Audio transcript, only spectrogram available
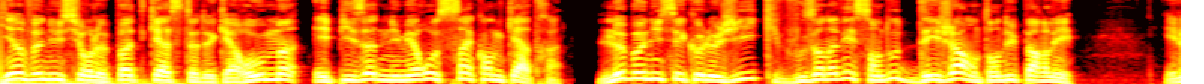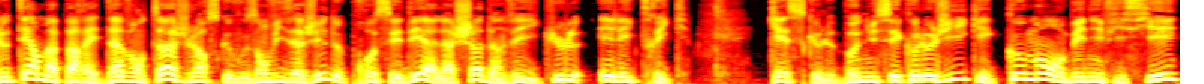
Bienvenue sur le podcast de Caroom, épisode numéro 54. Le bonus écologique, vous en avez sans doute déjà entendu parler. Et le terme apparaît davantage lorsque vous envisagez de procéder à l'achat d'un véhicule électrique. Qu'est-ce que le bonus écologique et comment en bénéficier?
